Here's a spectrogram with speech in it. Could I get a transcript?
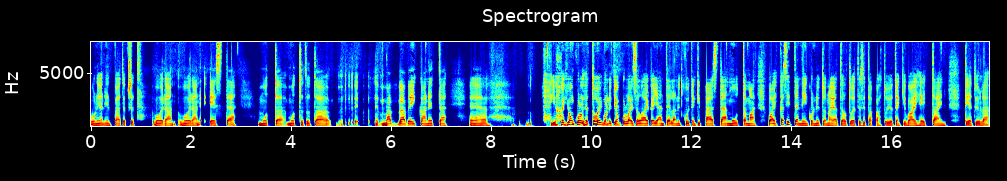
unionin päätökset voidaan, voidaan estää. Mutta, mutta tota, mä, mä veikkaan, että äh, toivon, että jonkunlaisella aikajänteellä nyt kuitenkin päästään muuttamaan, vaikka sitten niin kuin nyt on ajateltu, että se tapahtuu jotenkin vaiheittain tietyillä,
